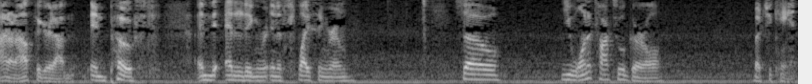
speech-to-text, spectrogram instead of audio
I don't know. I'll figure it out in, in post, in the editing in a splicing room. So, you want to talk to a girl, but you can't.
